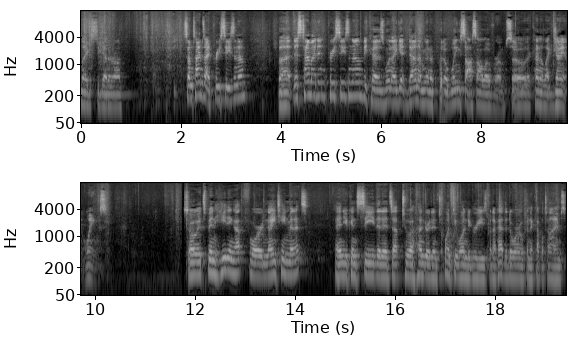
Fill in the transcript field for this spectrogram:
legs together on. Sometimes I pre-season them, but this time I didn't pre-season them because when I get done, I'm going to put a wing sauce all over them. So they're kind of like giant wings. So it's been heating up for 19 minutes and you can see that it's up to 121 degrees, but I've had the door open a couple times,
